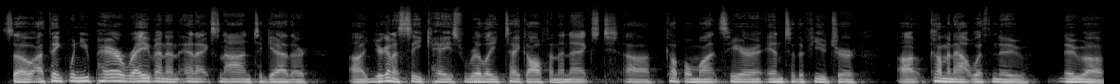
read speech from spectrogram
So I think when you pair Raven and NX9 together, uh, you're going to see Case really take off in the next uh, couple months here into the future, uh, coming out with new new, uh,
